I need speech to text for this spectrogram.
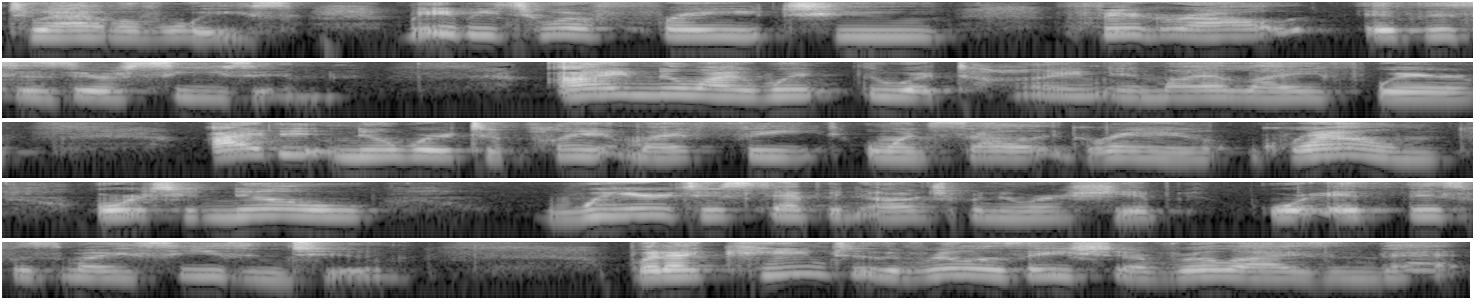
to have a voice, maybe too afraid to figure out if this is their season. I know I went through a time in my life where I didn't know where to plant my feet on solid ground or to know where to step in entrepreneurship or if this was my season to. But I came to the realization of realizing that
